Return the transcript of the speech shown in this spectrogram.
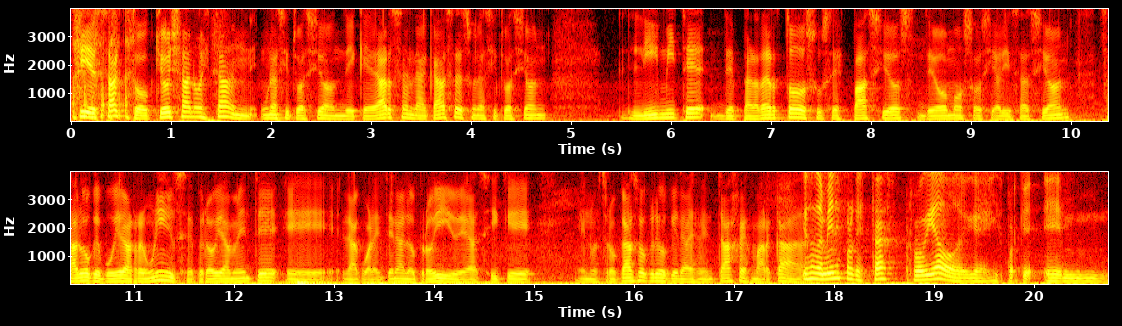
Sí, exacto, que hoy ya no están. Una situación de quedarse en la casa es una situación límite de perder todos sus espacios de homosocialización, salvo que pudiera reunirse, pero obviamente eh, la cuarentena lo prohíbe, así que en nuestro caso creo que la desventaja es marcada. Eso también es porque estás rodeado de gays, porque em,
